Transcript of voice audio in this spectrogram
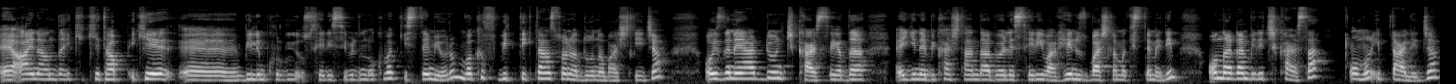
E, aynı anda iki kitap, iki e, bilim kurgu serisi birden okumak istemiyorum. Vakıf bittikten sonra Dune'a başlayacağım. O yüzden eğer Dune çıkarsa ya da e, yine birkaç tane daha böyle seri var. Henüz başlamak istemediğim. Onlardan biri çıkarsa onu iptal edeceğim.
